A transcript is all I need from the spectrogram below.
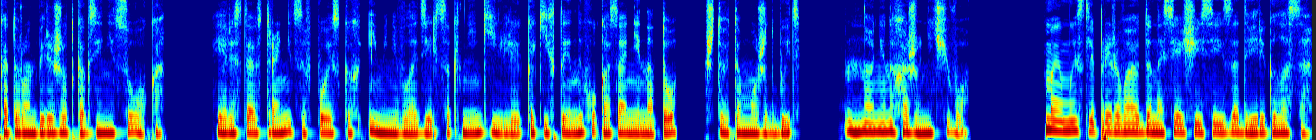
которое он бережёт как зеницу ока. Я листаю страницы в поисках имени владельца книги или каких-то иных указаний на то, что это может быть, но не нахожу ничего. Мои мысли прерывают доносящиеся из-за двери голоса.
